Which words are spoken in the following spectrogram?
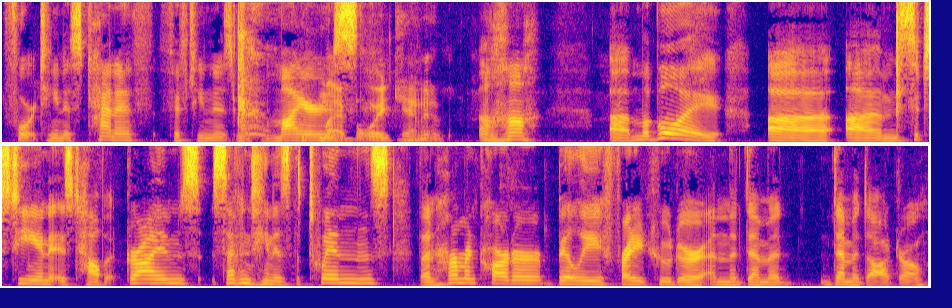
Fourteen is Kenneth. Fifteen is Michael Myers. My boy Kenneth. Uh, huh. Uh my boy. Uh, um, 16 is Talbot Grimes. 17 is the twins. Then Herman Carter, Billy, Freddy Krueger, and the Demi- Demidadro.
